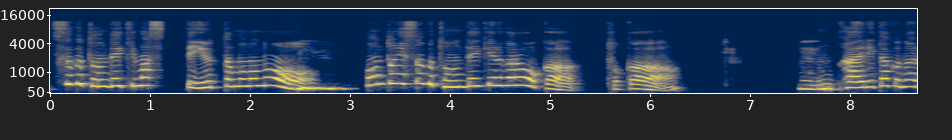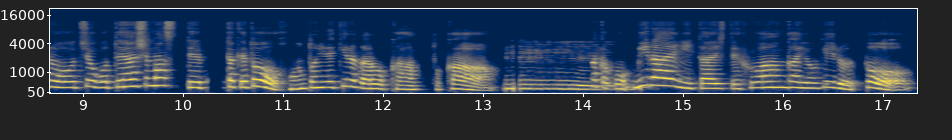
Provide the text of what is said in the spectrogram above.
すぐ飛んでいきますって言ったものの、本当にすぐ飛んでいけるだろうかとか、うん、帰りたくなるお家をご提案しますって言ったけど、本当にできるだろうかとか、うん、なんかこう、未来に対して不安がよぎると、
